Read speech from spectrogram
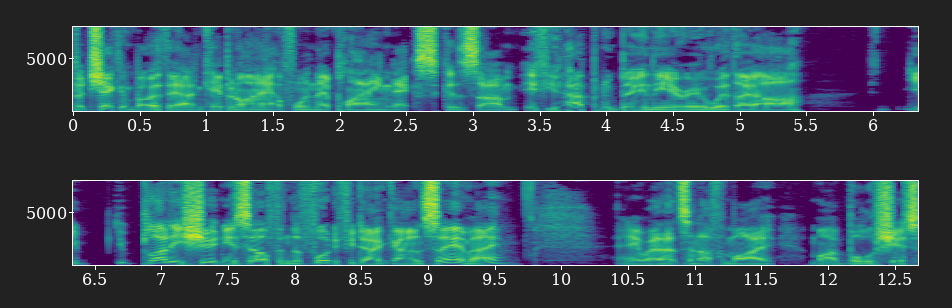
but check them both out and keep an eye out for when they're playing next. Because um, if you happen to be in the area where they are, you you bloody shooting yourself in the foot if you don't go and see them, eh? Anyway, that's enough of my my bullshit.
